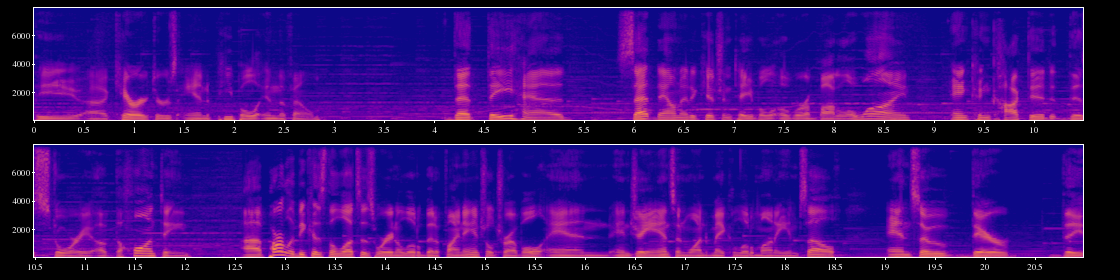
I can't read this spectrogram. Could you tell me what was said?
the uh, characters and people in the film, that they had sat down at a kitchen table over a bottle of wine and concocted this story of the haunting uh, partly because the Lutzes were in a little bit of financial trouble, and and Jay Anson wanted to make a little money himself, and so there, the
